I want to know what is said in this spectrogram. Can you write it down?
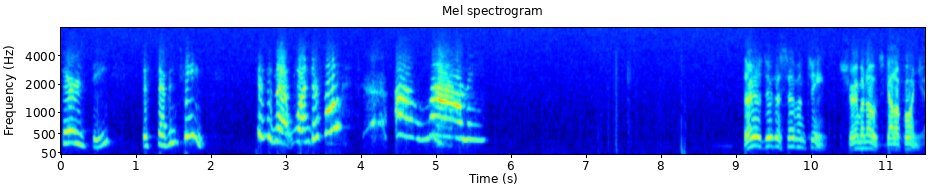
Thursday, the 17th. Isn't that wonderful? Oh, Mommy. Thursday the 17th, Sherman Oaks, California.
